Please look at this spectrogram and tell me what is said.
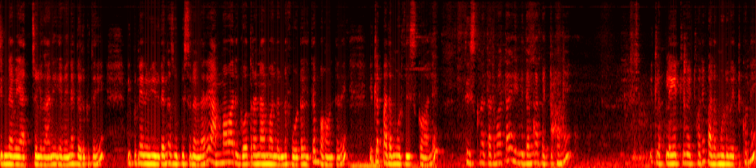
చిన్నవి అచ్చులు కానీ ఏవైనా దొరుకుతాయి. ఇప్పుడు నేను ఈ విధంగా చూపిస్తున్నాను కానీ అమ్మవారి గోత్రనామాలు ఉన్న ఫోటో అయితే బాగుంటుంది. ఇట్లా పదమూడు తీసుకోవాలి. తీసుకున్న తర్వాత ఈ విధంగా పెట్టుకొని ఇట్లా ప్లేట్లు పెట్టుకొని పదమూడు పెట్టుకొని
